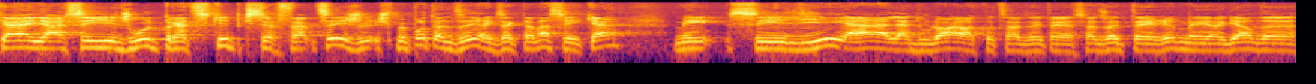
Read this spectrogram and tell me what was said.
quand il a essayé de jouer, de pratiquer, puis qu'il s'est refait. Tu sais, je, peux pas te le dire exactement c'est quand, mais c'est lié à la douleur. Écoute, ça dû être, ça dû être terrible, mais regarde. euh,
